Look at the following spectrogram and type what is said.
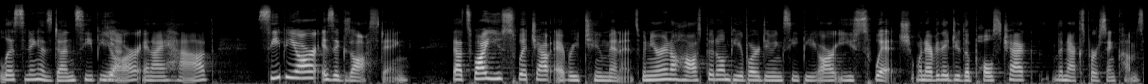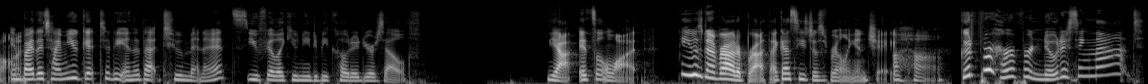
listening has done CPR Yeah. and I have, CPR is exhausting. That's why you switch out every two minutes. When you're in a hospital and people are doing CPR, you switch. Whenever they do the pulse check, the next person comes on. and by the time you get to the end of that two minutes, you feel like you need to be coded yourself. yeah, it's a lot. He was never out of breath. I guess he's just really in shape. Uh huh. Good for her for noticing that.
